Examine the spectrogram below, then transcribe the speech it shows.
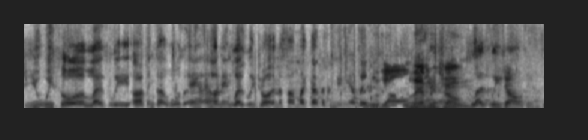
You, we saw Leslie. Uh, I think that was her name, Leslie Jordan or something like that. The comedian Leslie Jones. Leslie Jones. Leslie Jones.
